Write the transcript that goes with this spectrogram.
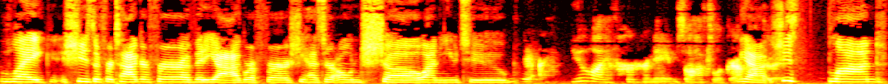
like she's a photographer, a videographer. She has her own show on YouTube. Yeah, I feel I've heard her name, so I'll have to look her up. Yeah, she's blonde.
